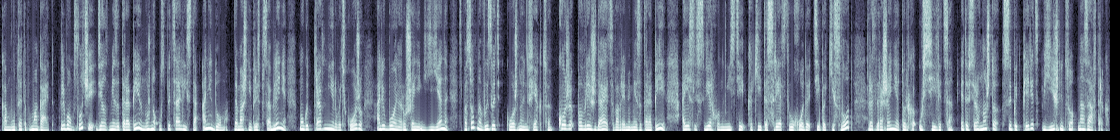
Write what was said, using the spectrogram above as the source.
кому-то это помогает. В любом случае, делать мезотерапию нужно у специалиста, а не дома. Домашние приспособления могут травмировать кожу, а любое нарушение гигиены способно вызвать кожную инфекцию. Кожа повреждается во время мезотерапии, а если сверху нанести какие-то средства ухода типа кислот, раздражение только усилится. Это все равно, что сыпать перец в яичницу на завтрак.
